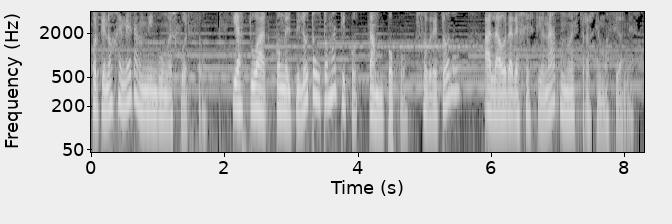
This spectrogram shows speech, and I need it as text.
porque no generan ningún esfuerzo. Y actuar con el piloto automático tampoco, sobre todo a la hora de gestionar nuestras emociones.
